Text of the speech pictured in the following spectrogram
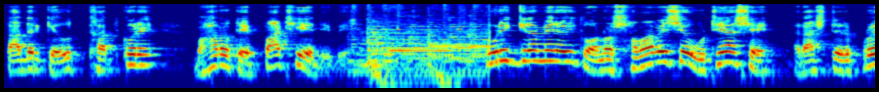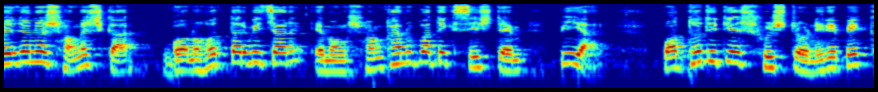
তাদেরকে উৎখাত করে ভারতে পাঠিয়ে দিবে। কুড়িগ্রামের ওই গণসমাবেশে উঠে আসে রাষ্ট্রের প্রয়োজনীয় সংস্কার, গণহত্যার বিচার এবং সংখ্যানুপাতিক সিস্টেম পিআর পদ্ধতিতে সুষ্ঠু, নিরপেক্ষ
